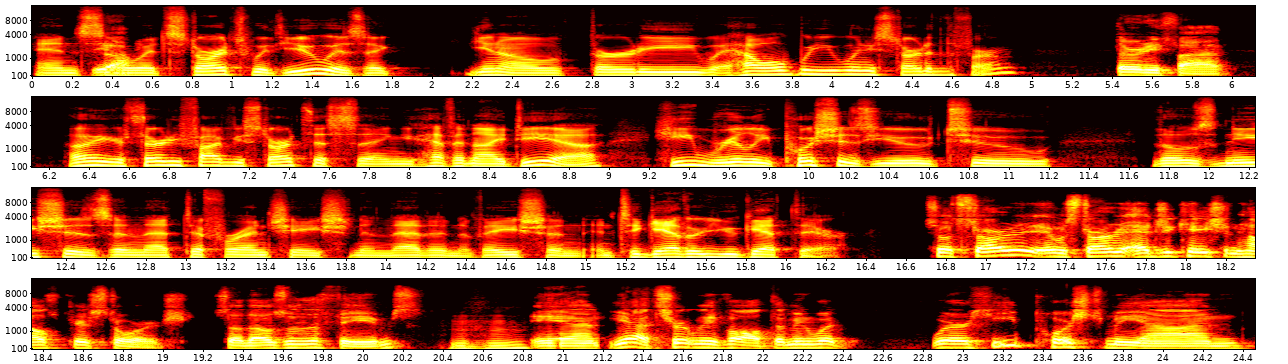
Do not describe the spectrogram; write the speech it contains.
and so yeah. it starts with you as a you know, 30. How old were you when you started the firm? 35. Oh, you're 35. You start this thing. You have an idea. He really pushes you to those niches and that differentiation and that innovation. And together you get there. So it started, it was started education, healthcare, storage. So those were the themes. Mm-hmm. And yeah, it certainly evolved. I mean, what, where he pushed me on,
